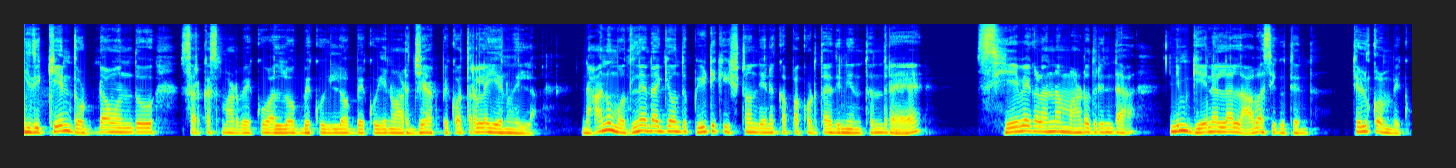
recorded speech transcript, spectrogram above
ಇದಕ್ಕೇನು ದೊಡ್ಡ ಒಂದು ಸರ್ಕಸ್ ಮಾಡಬೇಕು, ಅಲ್ಲೋಗಬೇಕು, ಇಲ್ಲೋಗಬೇಕು, ಏನೋ ಅರ್ಜಿ ಹಾಕಬೇಕು ಆ ಥರ ಎಲ್ಲ ಏನೂ ಇಲ್ಲ. ನಾನು ಮೊದಲನೇದಾಗಿ ಒಂದು ಪೀಟಿಗೆ ಇಷ್ಟೊಂದು ಏನಕ್ಕಪ್ಪ ಕೊಡ್ತಾ ಇದ್ದೀನಿ ಅಂತಂದರೆ, ಸೇವೆಗಳನ್ನು ಮಾಡೋದ್ರಿಂದ ನಿಮ್ಗೇನೆಲ್ಲ ಲಾಭ ಸಿಗುತ್ತೆ ಅಂತ ತಿಳ್ಕೊಬೇಕು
